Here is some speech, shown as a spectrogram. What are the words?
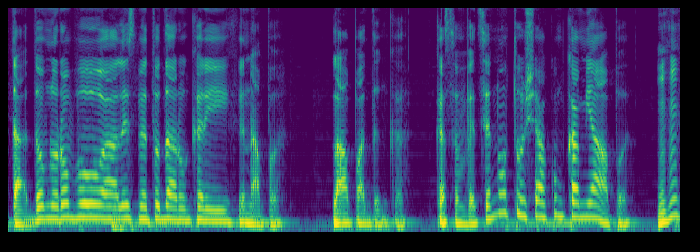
Da, domnul Robu a ales metoda aruncării în apă, la apa adâncă, ca să învețe notul și acum cam ia apă. Mhm.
